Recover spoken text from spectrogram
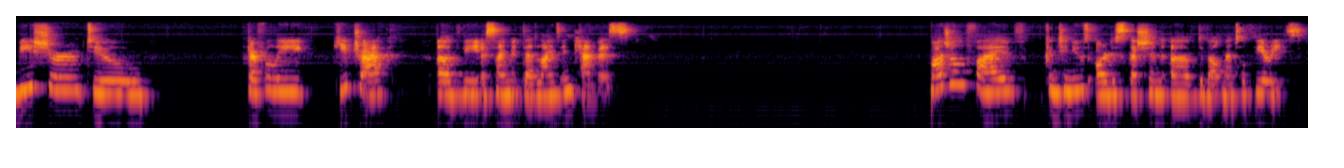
Be sure to carefully keep track of the assignment deadlines in Canvas. Module 5 continues our discussion of developmental theories.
